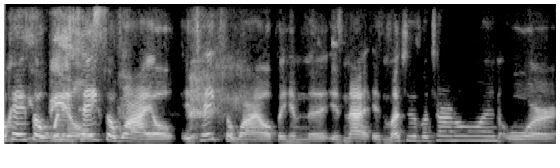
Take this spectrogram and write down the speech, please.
Okay, so when it takes a while, it takes a while for him to. It's not as much of a turn on, or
